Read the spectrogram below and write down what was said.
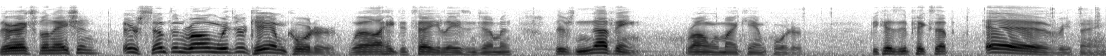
their explanation, there's something wrong with your camcorder. Well, I hate to tell you, ladies and gentlemen, there's nothing wrong with my camcorder because it picks up everything.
